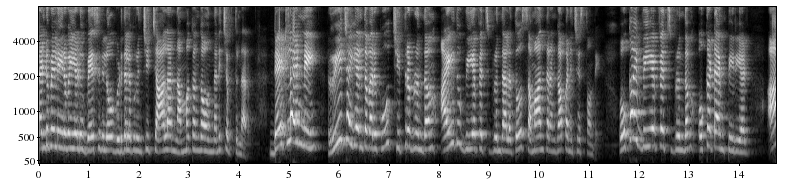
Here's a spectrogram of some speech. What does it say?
రెండు వేల ఇరవై ఏడు వేసవిలో విడుదల గురించి చాలా నమ్మకంగా ఉందని చెప్తున్నారు డెడ్ లైన్ని రీచ్ అయ్యేంత వరకు చిత్ర బృందం ఐదు విఎఫ్ఎక్స్ బృందాలతో సమాంతరంగా పనిచేస్తోంది. ఒక విఎఫ్ఎక్స్ బృందం ఒక టైం పీరియడ్. ఆ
